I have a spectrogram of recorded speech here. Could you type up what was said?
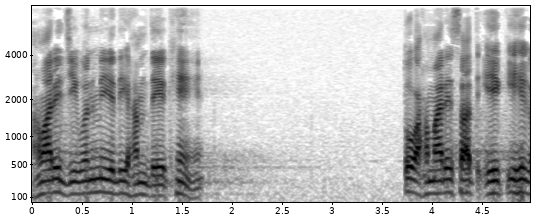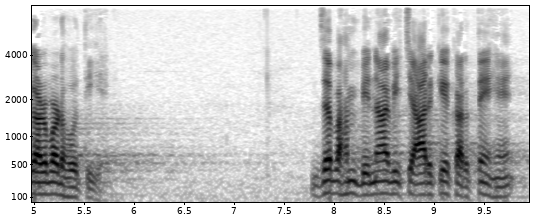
हमारे जीवन में यदि हम देखें तो हमारे साथ एक ही गड़बड़ होती है। जब हम बिना विचार के करते हैं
